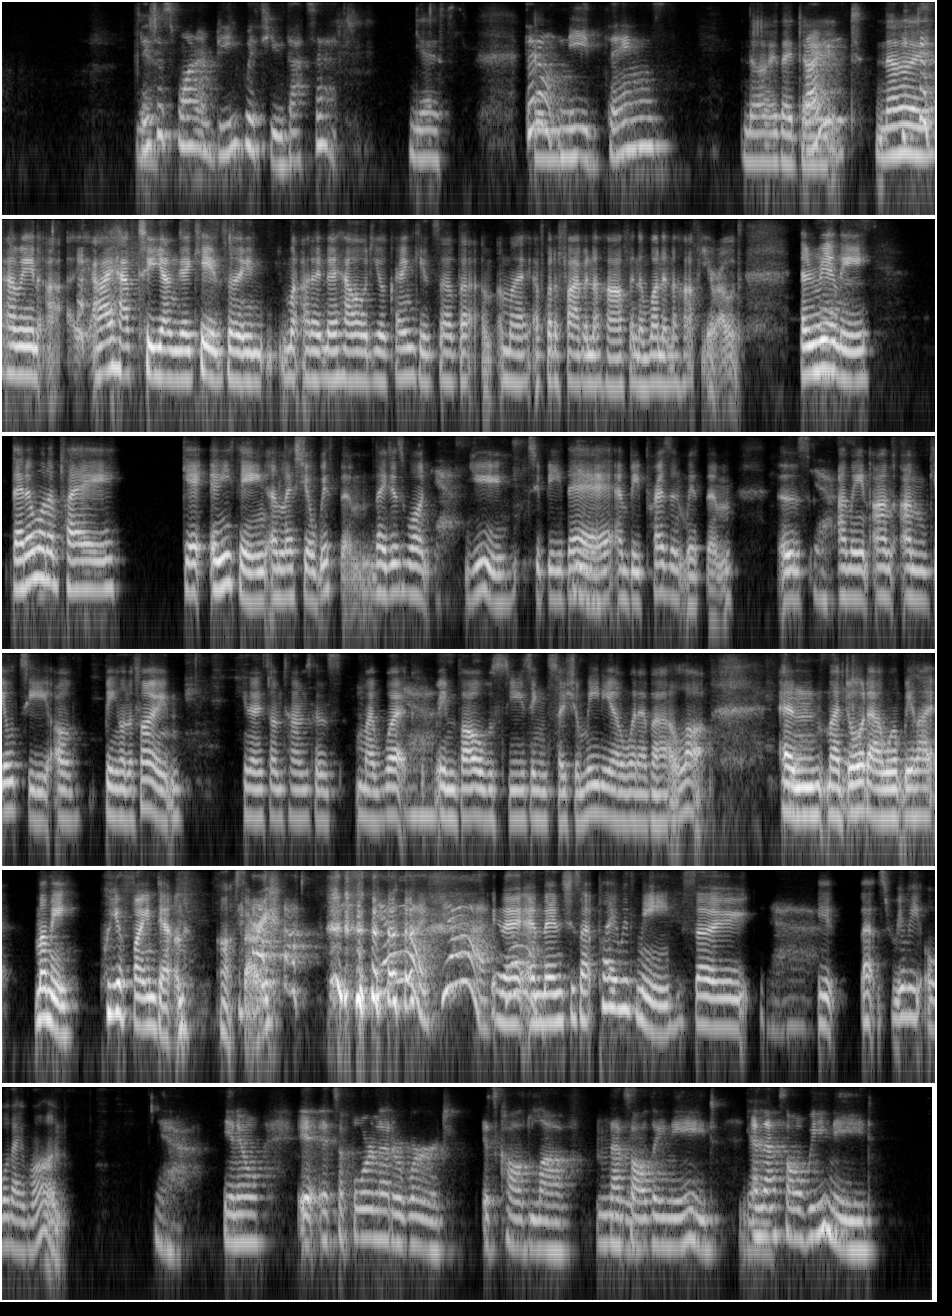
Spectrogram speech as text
they just want to be with you. That's it. Yes. They don't need things. No, they don't. Right? No, I mean, I, I, have two younger kids. I mean, I don't know how old your grandkids are, but um, my I've got a five and a half and a one and a half year old, and yes. really, they don't want to play get anything unless you're with them. They just want yes. you to be there yeah. and be present with them. As yes. I mean, I'm I'm guilty of being on the phone you know, sometimes because my work yes. involves using social media or whatever a lot. And yes, my yes. daughter will be like, Mummy, put your phone down. Oh, sorry. yeah, yeah. you know, yeah. and then she's like, play with me. So yeah. it that's really all they want. Yeah. You know, it, it's a four letter word. It's called love. Mm. That's all they need. Yeah. And that's all we need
